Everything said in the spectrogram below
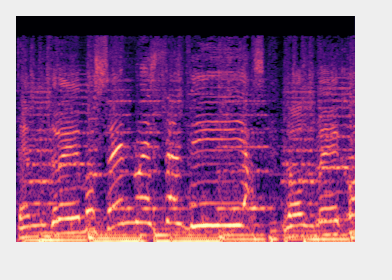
Tendremos en nuestras vías los mejores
